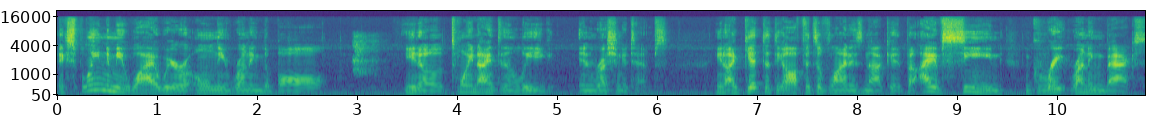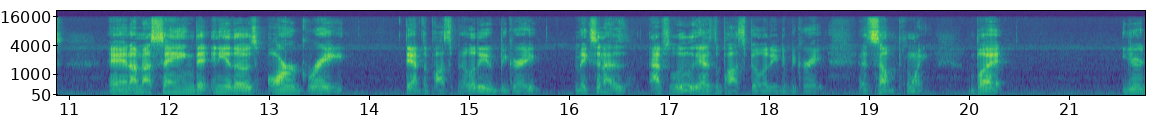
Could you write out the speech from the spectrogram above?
Explain to me why we are only running the ball, you know, 29th in the league in rushing attempts. You know, I get that the offensive line is not good, but I have seen great running backs, and I'm not saying that any of those are great. They have the possibility to be great. Mixon has absolutely has the possibility to be great at some point, but you're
